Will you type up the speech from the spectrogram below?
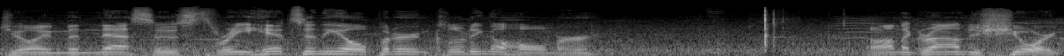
Joey Meneses, three hits in the opener, including a homer. On the ground is short.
